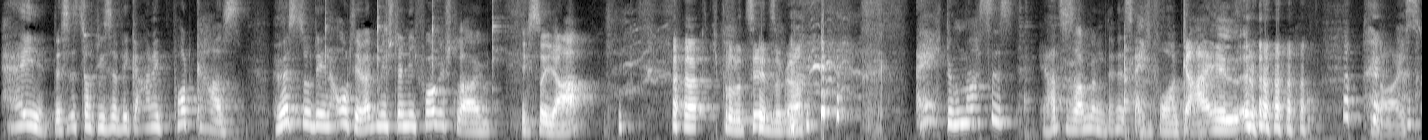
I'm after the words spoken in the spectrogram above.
hey, das ist doch dieser vegane Podcast. Hörst du den auch? Der wird mir ständig vorgeschlagen. Ich so, ja. Ich produziere ihn sogar. Du machst es? Ja, zusammen mit dem Dennis. Ey, voll geil. nice.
